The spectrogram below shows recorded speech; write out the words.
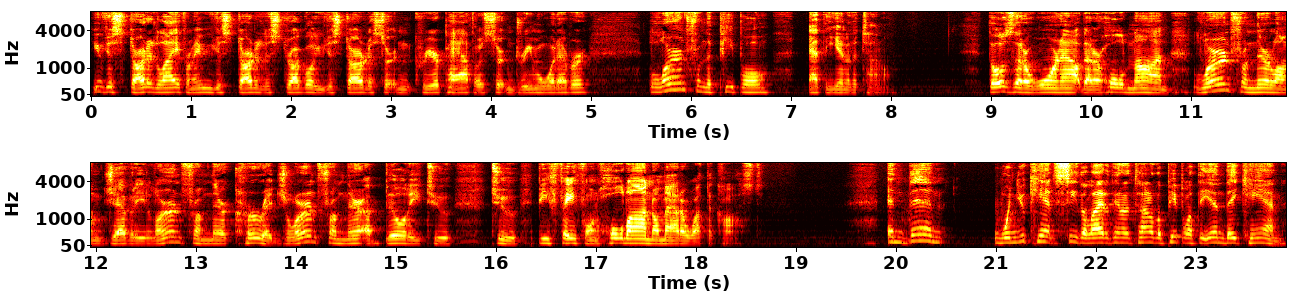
you just started life, or maybe you just started a struggle, you just started a certain career path or a certain dream or whatever. Learn from the people at the end of the tunnel those that are worn out, that are holding on, learn from their longevity, learn from their courage, learn from their ability to, to be faithful and hold on no matter what the cost. And then when you can't see the light at the end of the tunnel, the people at the end, they can.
